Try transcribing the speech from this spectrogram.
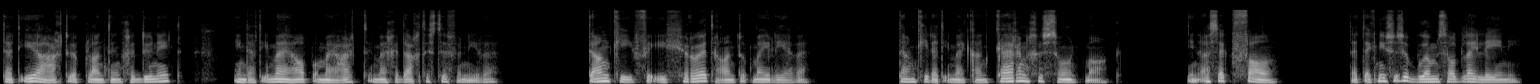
dat U 'n hartoortplanting gedoen het en dat U my help om my hart en my gedagtes te vernuwe. Dankie vir U groot hand op my lewe. Dankie dat U my kan kerngesond maak. En as ek val, dat ek nie soos 'n boom sal bly lê nie,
